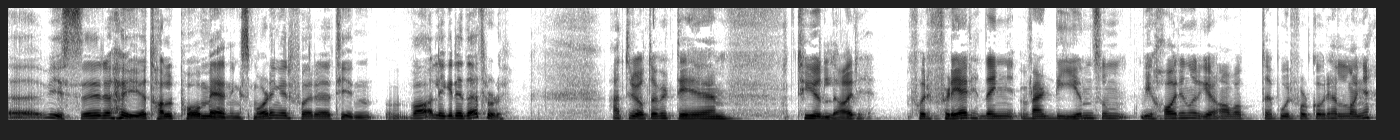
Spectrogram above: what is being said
eh, viser høye tall på meningsmålinger for eh, tiden. Hva ligger i det, tror du? Jeg tror at det har blitt eh, tydeligere for flere den verdien som vi har i Norge av at det bor folk over hele landet.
